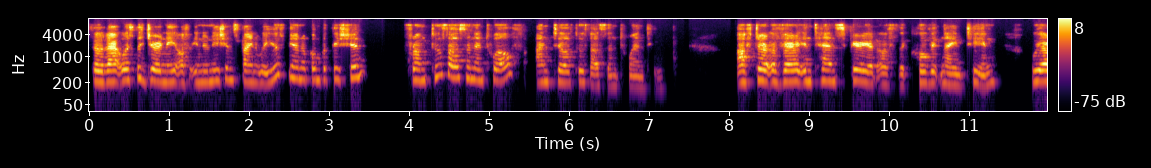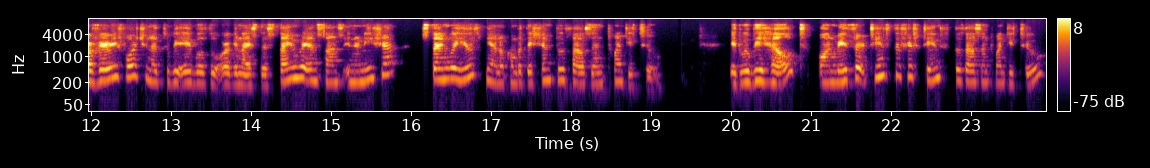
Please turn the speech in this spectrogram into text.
So that was the journey of Indonesian Steinway Youth Piano Competition from 2012 until 2020. After a very intense period of the COVID-19, we are very fortunate to be able to organize the Steinway and Sons Indonesia Steinway Youth Piano Competition 2022. It will be held on May 13th to 15th, 2022.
